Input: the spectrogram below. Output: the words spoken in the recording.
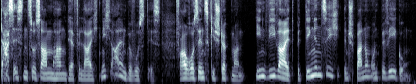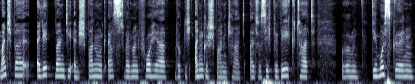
Das ist ein Zusammenhang, der vielleicht nicht allen bewusst ist. Frau Rosinski-Stöckmann, Inwieweit bedingen sich Entspannung und Bewegung? Manchmal erlebt man die Entspannung erst, wenn man vorher wirklich angespannt hat, also sich bewegt hat, ähm, die Muskeln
